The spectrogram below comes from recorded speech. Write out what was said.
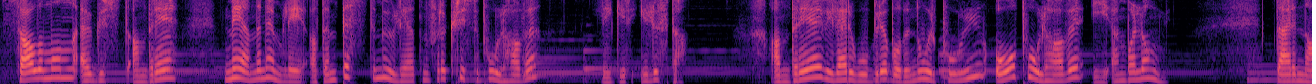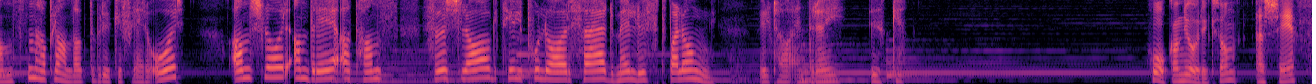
Salomon August André mener nemlig at den beste muligheten for å krysse Polhavet ligger i lufta. André vil erobre både Nordpolen og Polhavet i en ballong. Der Nansen har planlagt å bruke flere år, anslår André at hans forslag til polarferd med luftballong vil ta en drøy uke. Håkan Jorikson er sjef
